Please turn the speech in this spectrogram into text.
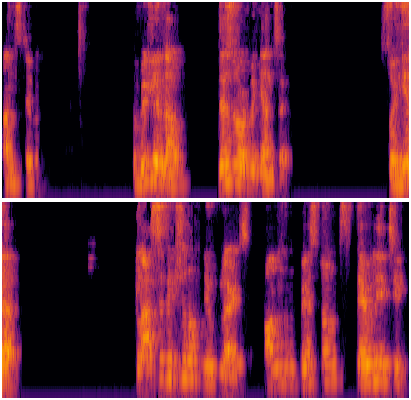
unstable. So begin now. This is what we can say. So here, classification of nucleides on based on stability.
